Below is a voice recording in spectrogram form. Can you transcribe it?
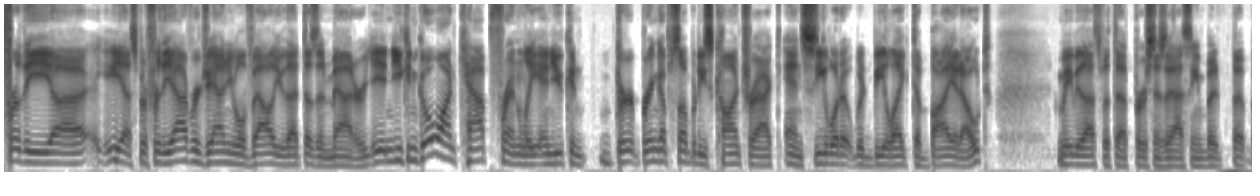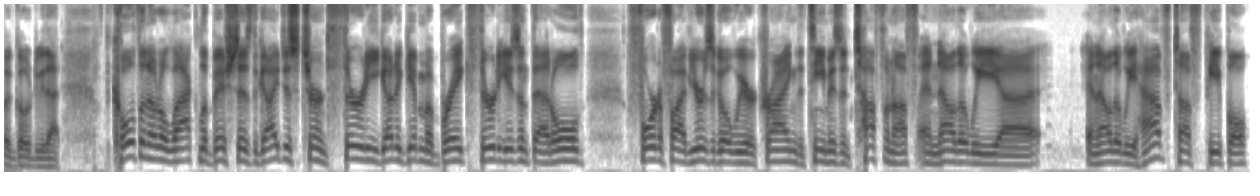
For the uh, yes, but for the average annual value, that doesn't matter. And you can go on Cap Friendly and you can br- bring up somebody's contract and see what it would be like to buy it out. Maybe that's what that person is asking, but but but go do that. Colton out of Lac says the guy just turned 30. You got to give him a break. 30 isn't that old. Four to five years ago, we were crying the team isn't tough enough, and now that we. Uh, and now that we have tough people,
